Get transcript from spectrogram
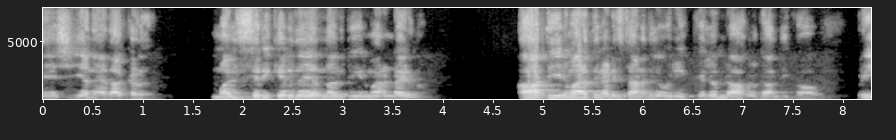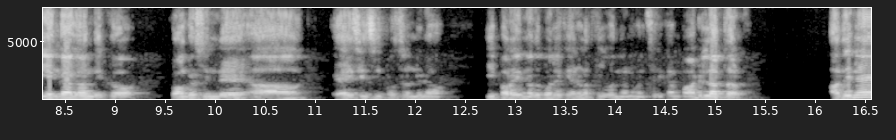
ദേശീയ നേതാക്കൾ മത്സരിക്കരുത് എന്നൊരു തീരുമാനം ഉണ്ടായിരുന്നു ആ തീരുമാനത്തിന്റെ അടിസ്ഥാനത്തിൽ ഒരിക്കലും രാഹുൽ ഗാന്ധിക്കോ പ്രിയങ്ക ഗാന്ധിക്കോ കോൺഗ്രസിന്റെ എ ഐ സി സി പ്രസിഡന്റിനോ ഈ പറയുന്നത് പോലെ കേരളത്തിൽ വന്നാണ് മത്സരിക്കാൻ പാടില്ലാത്തതാണ് അതിനെ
